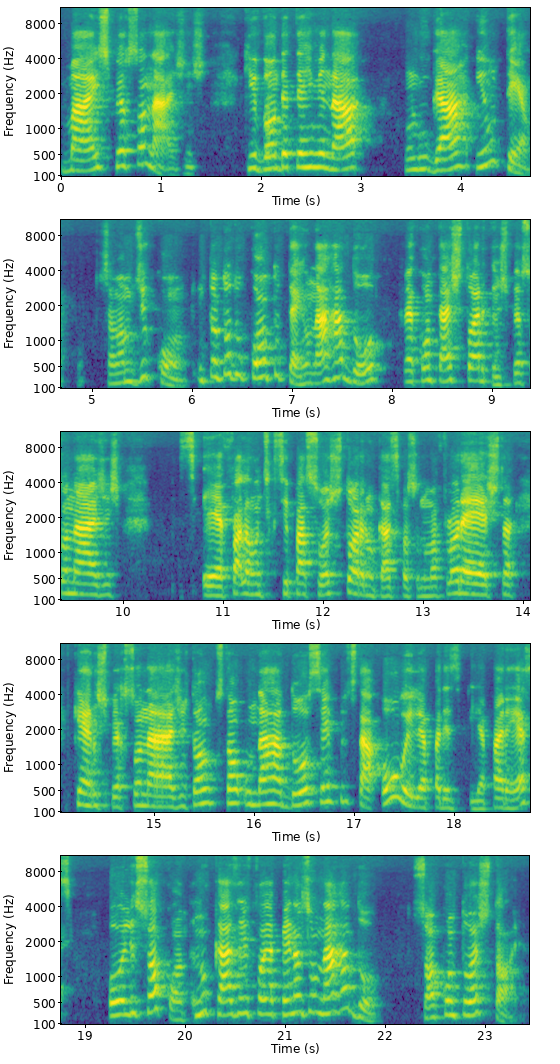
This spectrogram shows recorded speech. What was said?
mais personagens, que vão determinar um lugar e um tempo. Chamamos de conto. Então, todo conto tem um narrador que vai contar a história, tem os personagens, é, fala onde que se passou a história, no caso, se passou numa floresta, quem eram os personagens. Então, então o narrador sempre está, ou ele aparece, ele aparece, ou ele só conta. No caso, ele foi apenas um narrador, só contou a história.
